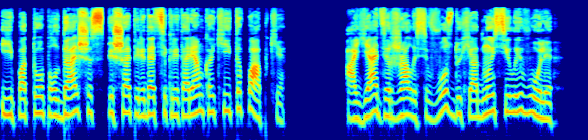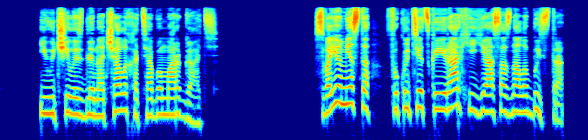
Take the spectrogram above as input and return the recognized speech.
И потопал дальше, спеша передать секретарям какие-то папки. А я держалась в воздухе одной силой воли и училась для начала хотя бы моргать. Свое место в факультетской иерархии я осознала быстро.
